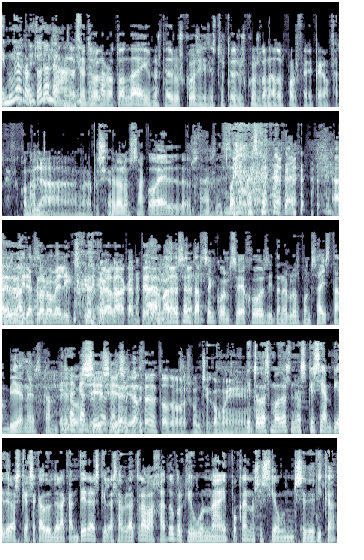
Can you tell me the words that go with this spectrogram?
¿En una rotonda? En el centro de la rotonda hay unos pedruscos y dice estos pedruscos donados por Felipe González, cuando ya no era presidente. Pero los sacó él, o sea, es decir... Bueno, más que- Quiero además decir de en plano Bélix, que si fue a la cantera. Además de sentarse en consejos y tener los bonsáis, también es cantero. Sí, sí, sí, hace de todo. Es un chico muy... De todos modos, no es que sean piedras que ha sacado de la cantera, es que las habrá trabajado porque hubo una época, no sé si aún se dedica,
